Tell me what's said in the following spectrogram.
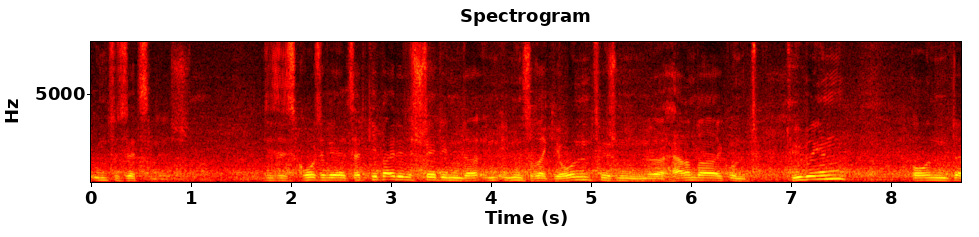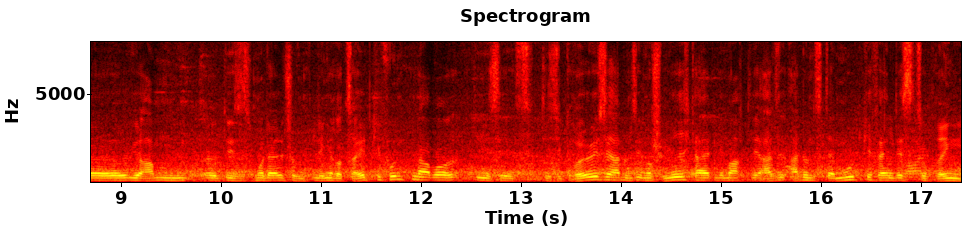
umzusetzen ist. Dieses große WLZ-Gebäude, das steht in, der, in, in, unserer Region zwischen äh, Herrenberg und Tübingen. Und äh, wir haben äh, dieses Modell schon längere Zeit gefunden, aber dieses, diese Größe hat uns immer Schwierigkeiten gemacht, hat, hat uns der Mut gefällt, es zu bringen.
